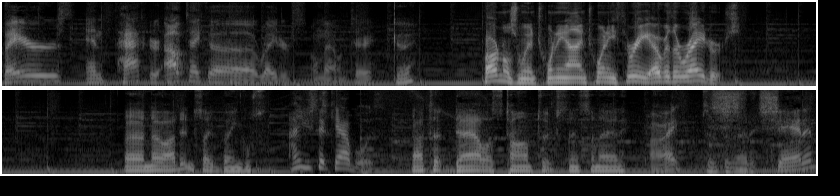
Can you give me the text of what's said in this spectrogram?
Bears and Packer. I'll take uh Raiders on that one, Terry. Okay. Cardinals win 29-23 over the Raiders. Uh, no, I didn't say Bengals. How you said Cowboys? I took Dallas. Tom took Cincinnati. All right. Cincinnati. Shannon.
